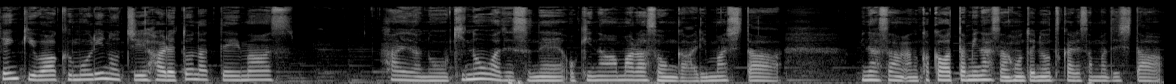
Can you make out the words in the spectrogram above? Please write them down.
天気は曇りのち晴れとなっています。はいあの昨日はですね沖縄マラソンがありました。皆さんあの関わった皆さん本当にお疲れ様でした。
